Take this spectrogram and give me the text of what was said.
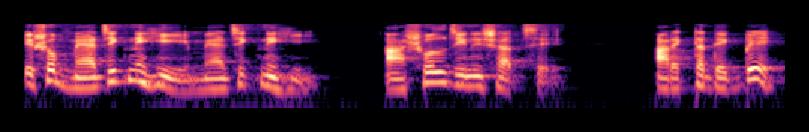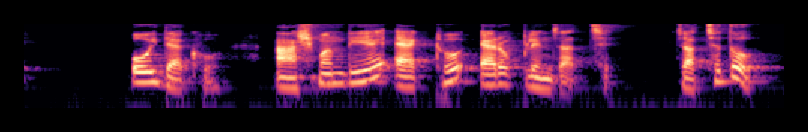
এসব ম্যাজিক নেহি ম্যাজিক নেহি। আসল জিনিস আছে। আরেকটা দেখবে? ওই দেখো, আসমান দিয়ে একঠো অ্যারোপ্লেন যাচ্ছে। যাচ্ছে তো?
